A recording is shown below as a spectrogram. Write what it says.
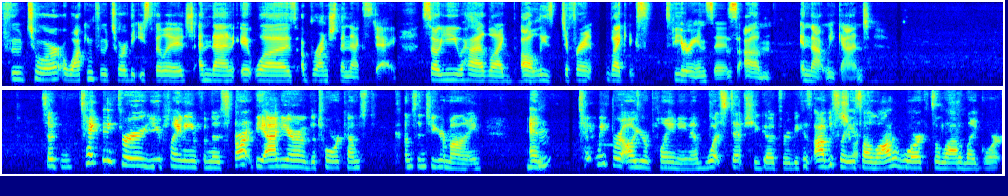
food tour, a walking food tour of the East Village. And then it was a brunch the next day. So you had like all these different like experiences um, in that weekend. So take me through you planning from the start. The idea of the tour comes comes into your mind, and Mm-hmm. take me through all your planning and what steps you go through because obviously Sure. it's a lot of work. It's a lot of legwork.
